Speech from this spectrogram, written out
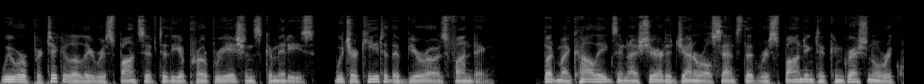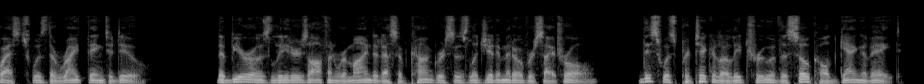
we were particularly responsive to the appropriations committees, which are key to the Bureau's funding but my colleagues and I shared a general sense that responding to congressional requests was the right thing to do. The Bureau's leaders often reminded us of Congress's legitimate oversight role. This was particularly true of the so-called Gang of Eight,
